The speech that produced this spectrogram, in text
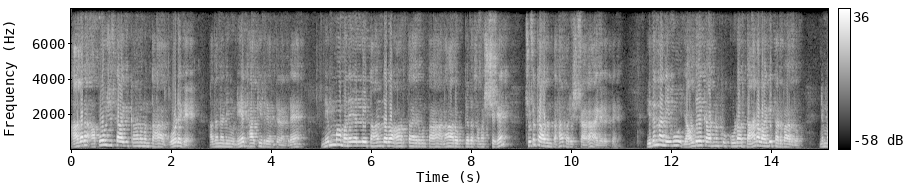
ಅದರ ಅಪೋಸಿಟ್ ಆಗಿ ಕಾಣುವಂತಹ ಗೋಡೆಗೆ ಅದನ್ನ ನೀವು ನೇತು ಹಾಕಿದ್ರಿ ಅಂತ ಹೇಳಿದ್ರೆ ನಿಮ್ಮ ಮನೆಯಲ್ಲಿ ತಾಂಡವ ಆಡ್ತಾ ಇರುವಂತಹ ಅನಾರೋಗ್ಯದ ಸಮಸ್ಯೆಗೆ ಚುಟುಕಾದಂತಹ ಪರಿಷ್ಕಾರ ಆಗಿರುತ್ತೆ. ಇದನ್ನ ನೀವು ಯಾವುದೇ ಕಾರಣಕ್ಕೂ ಕೂಡ ದಾನವಾಗಿ ತರಬಾರದು. ನಿಮ್ಮ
